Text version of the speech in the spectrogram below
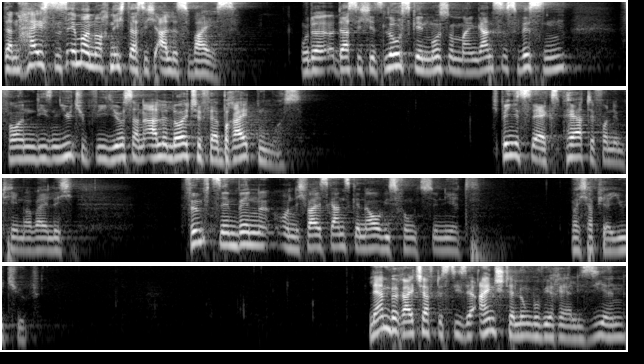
dann heißt es immer noch nicht, dass ich alles weiß. Oder dass ich jetzt losgehen muss und mein ganzes Wissen von diesen YouTube-Videos an alle Leute verbreiten muss. Ich bin jetzt der Experte von dem Thema, weil ich 15 bin und ich weiß ganz genau, wie es funktioniert. Weil ich habe ja YouTube. Lernbereitschaft ist diese Einstellung, wo wir realisieren,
